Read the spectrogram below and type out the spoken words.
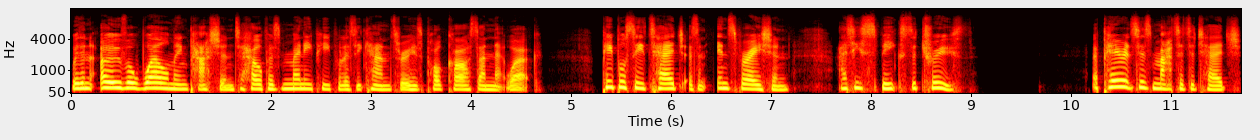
with an overwhelming passion to help as many people as he can through his podcast and network. People see Tej as an inspiration as he speaks the truth. Appearances matter to Tej,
